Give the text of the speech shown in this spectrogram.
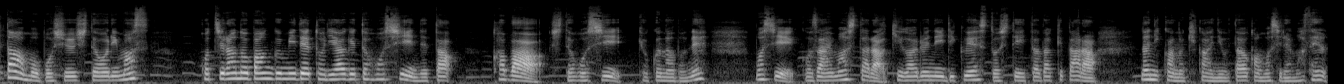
ターも募集しております。こちらの番組で取り上げてほしいネタ、カバーしてほしい曲などね、もしございましたら気軽にリクエストしていただけたら何かの機会に歌うかもしれません。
